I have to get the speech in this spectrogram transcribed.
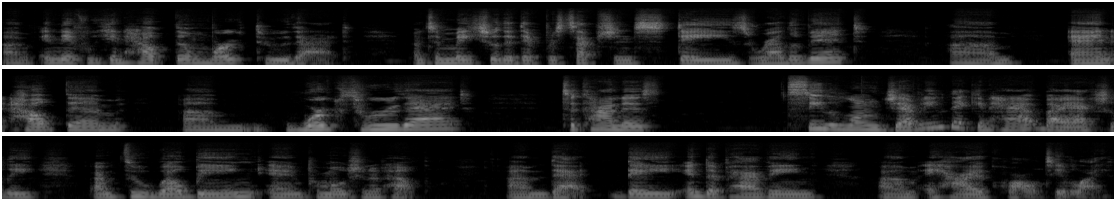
Um, and if we can help them work through that and to make sure that their perception stays relevant um, and help them um, work through that to kind of see the longevity they can have by actually um, through well-being and promotion of health um, that they end up having um, a higher quality of life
